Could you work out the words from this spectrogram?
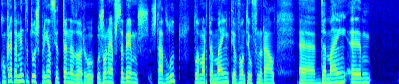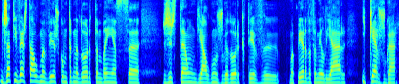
concretamente a tua experiência de treinador o, o, João Neves, sabemos, está de luto pela morte da mãe, teve ontem o funeral uh, da mãe. Um, já tiveste alguma vez, como treinador, também essa gestão de algum jogador que teve uma perda familiar e quer jogar?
